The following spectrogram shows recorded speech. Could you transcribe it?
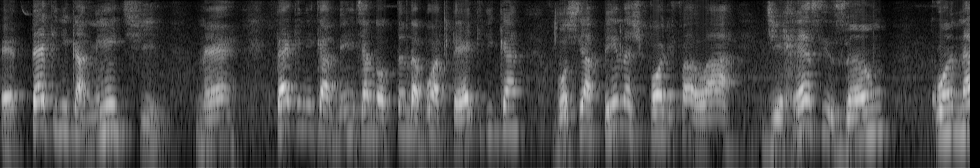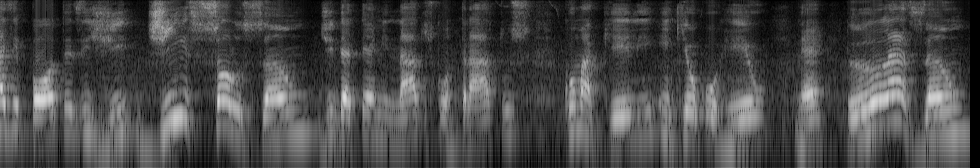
é, tecnicamente, né, tecnicamente adotando a boa técnica, você apenas pode falar de rescisão nas hipóteses de dissolução de determinados contratos, como aquele em que ocorreu né, lesão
